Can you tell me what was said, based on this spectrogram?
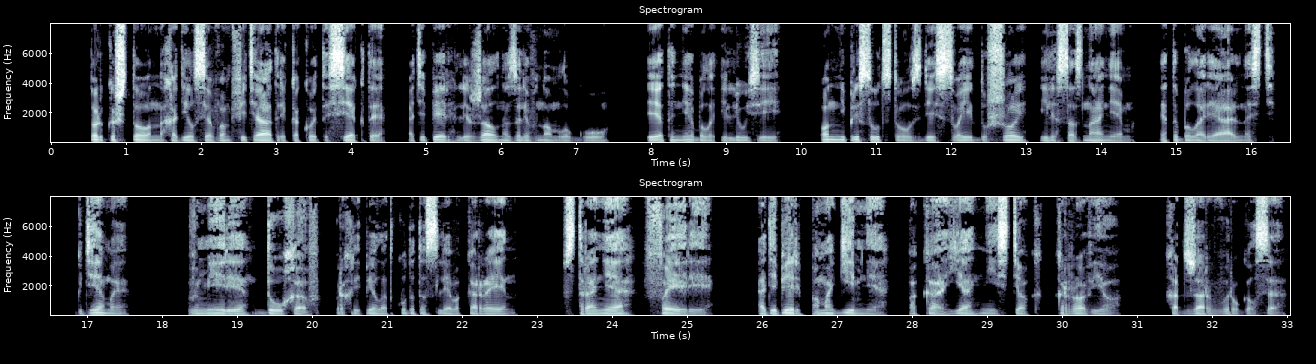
Только что он находился в амфитеатре какой-то секты, а теперь лежал на заливном лугу. И это не было иллюзией. Он не присутствовал здесь своей душой или сознанием. Это была реальность. Где мы?» «В мире духов», — прохрипел откуда-то слева Карейн. «В стране Фейри. А теперь помоги мне, пока я не истек кровью». Хаджар выругался.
